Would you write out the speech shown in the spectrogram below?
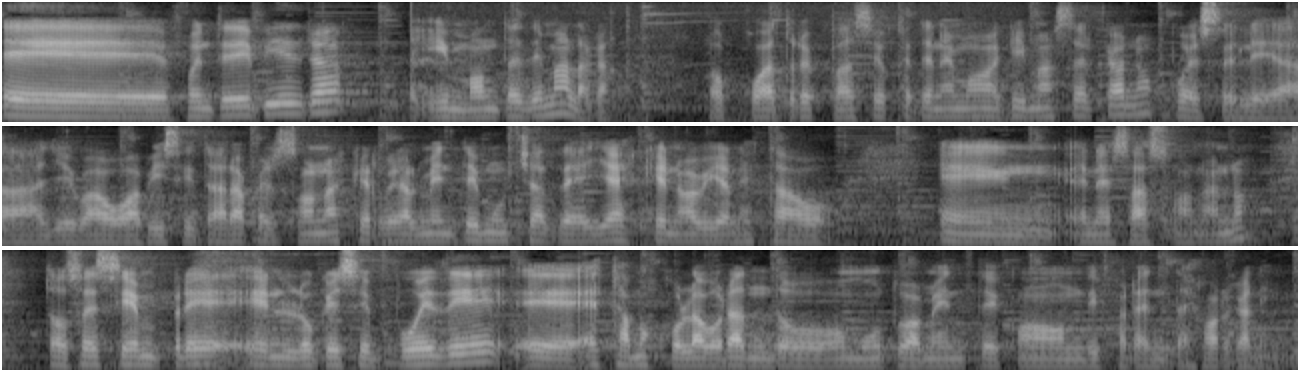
eh, Fuente de Piedra y Montes de Málaga. Los cuatro espacios que tenemos aquí más cercanos, pues se le ha llevado a visitar a personas que realmente muchas de ellas es que no habían estado en, esas zonas. ¿no? Entonces siempre en lo que se puede eh, estamos colaborando mutuamente con diferentes organismos.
